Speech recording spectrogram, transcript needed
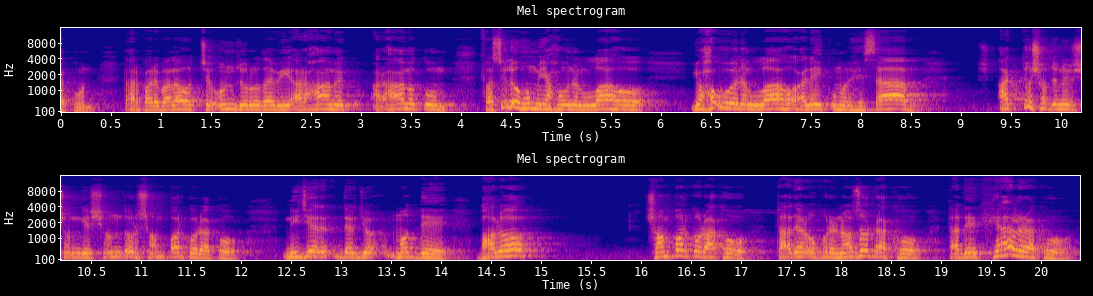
রাখুন। তারপরে বলা হচ্ছে অঞ্জুর দাবি আর হাম আর হামকুম ফসিলহুম ইয়াহুন আল্লাহ ইয়াহুন আল্লাহ আলাইকুমুল হিসাব। আত্মস্বজনের সঙ্গে সুন্দর সম্পর্ক রাখো। নিজেদের মধ্যে ভালো সম্পর্ক রাখো। তাদের ওপরে নজর রাখো। তাদের খেয়াল রাখো।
